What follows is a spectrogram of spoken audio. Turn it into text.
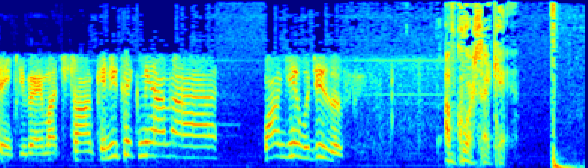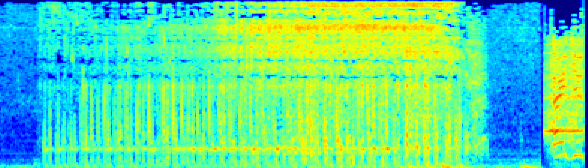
Thank you very much, Tom. Can you take me on uh, Long Hit with Jesus? Of course I can. Thank you,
